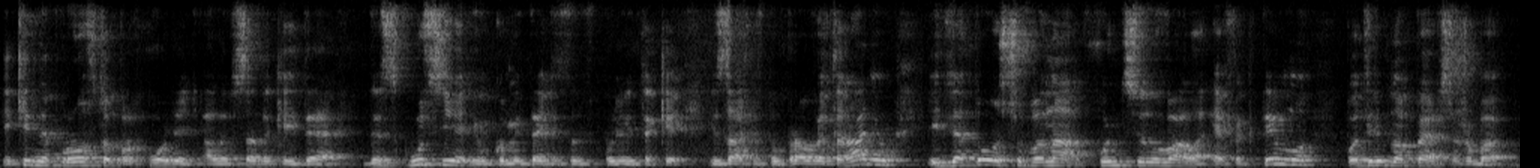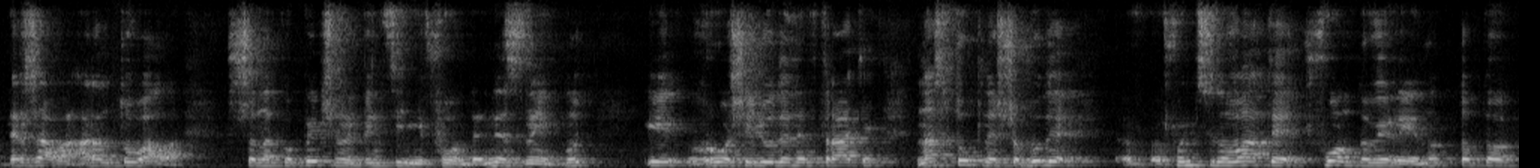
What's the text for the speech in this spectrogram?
які не просто проходять, але все-таки йде дискусія і в комітеті соцполітики і захисту прав ветеранів. І для того, щоб вона функціонувала ефективно, потрібно перше, щоб держава гарантувала, що накопичені пенсійні фонди не зникнуть. І гроші люди не втратять. Наступне, що буде функціонувати фондовий ринок, тобто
